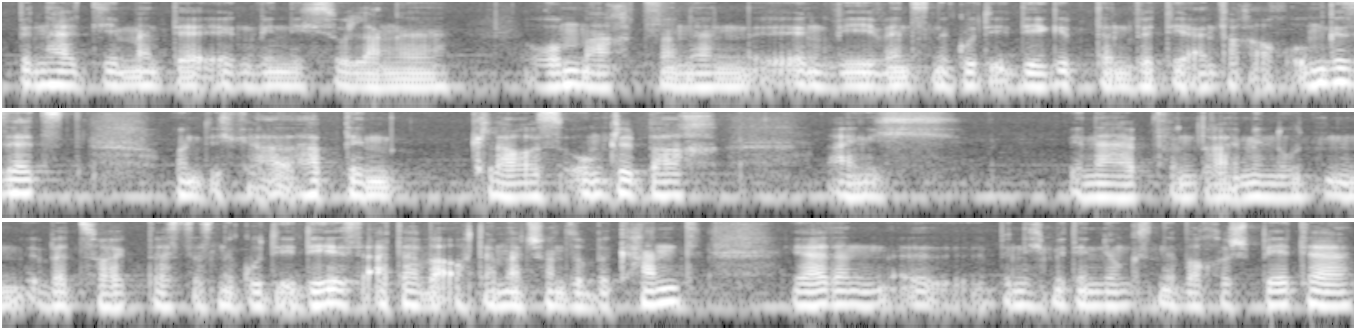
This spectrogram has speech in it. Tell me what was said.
bin halt jemand, der irgendwie nicht so lange rummacht, sondern irgendwie, wenn es eine gute Idee gibt, dann wird die einfach auch umgesetzt. Und ich habe den Klaus Unkelbach eigentlich innerhalb von drei Minuten überzeugt, dass das eine gute Idee ist. Atta war auch damals schon so bekannt. Ja, dann äh, bin ich mit den Jungs eine Woche später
